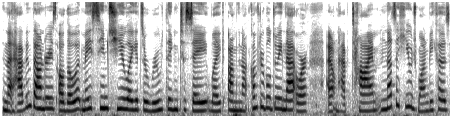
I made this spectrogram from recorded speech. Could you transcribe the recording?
and that having boundaries, although it may seem to you like it's a rude thing to say, like, I'm not comfortable doing that or I don't have time, and that's a huge one because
